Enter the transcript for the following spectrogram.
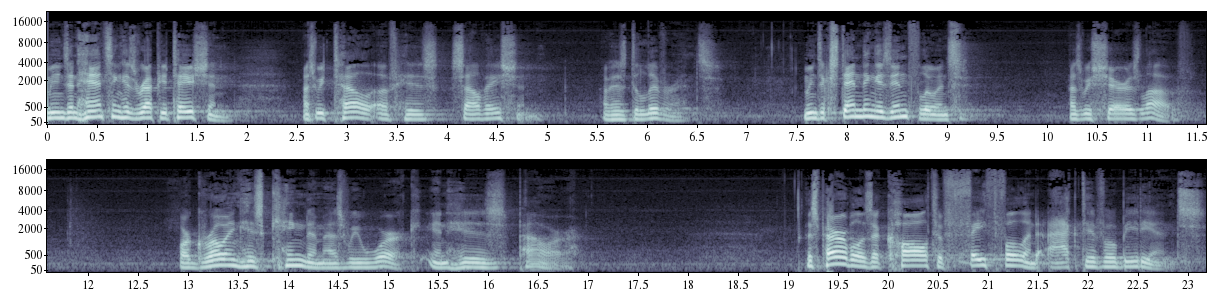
It means enhancing his reputation as we tell of his salvation, of his deliverance. It means extending his influence as we share his love, or growing his kingdom as we work in his power. This parable is a call to faithful and active obedience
